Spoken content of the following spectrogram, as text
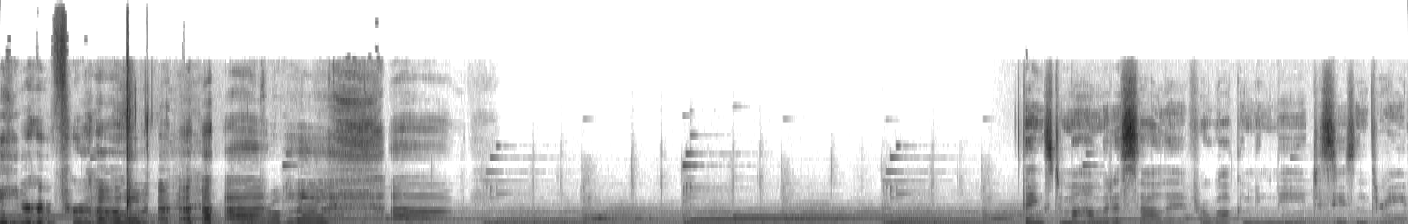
You're a pro. no problem. Um, thanks to Mohammed Saleh for welcoming me to season three.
